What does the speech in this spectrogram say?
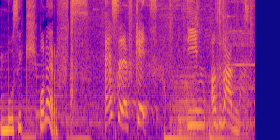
Musik, die nervt. SRF Kids. In deinem Advent.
